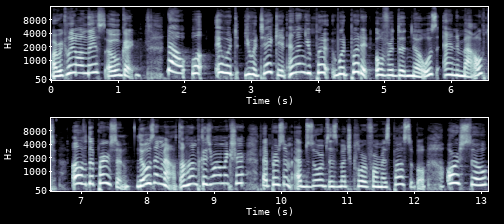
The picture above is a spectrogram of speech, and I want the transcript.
Are we clear on this? Okay. Now, well, it would you would take it and then you put would put it over the nose and mouth of the person, nose and mouth, uh-huh, because you want to make sure that person absorbs as much chloroform as possible. Or so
